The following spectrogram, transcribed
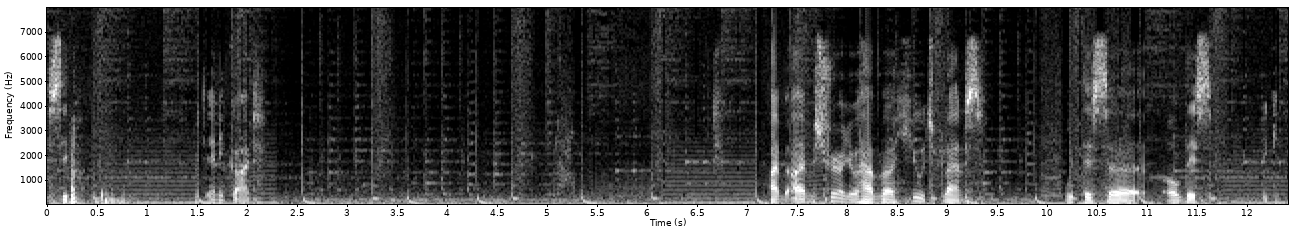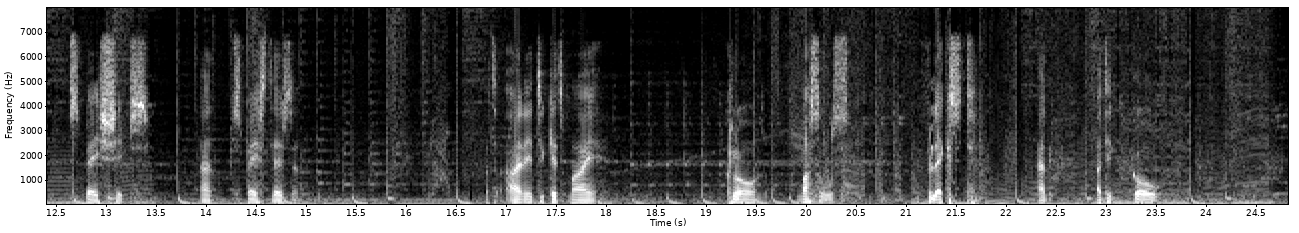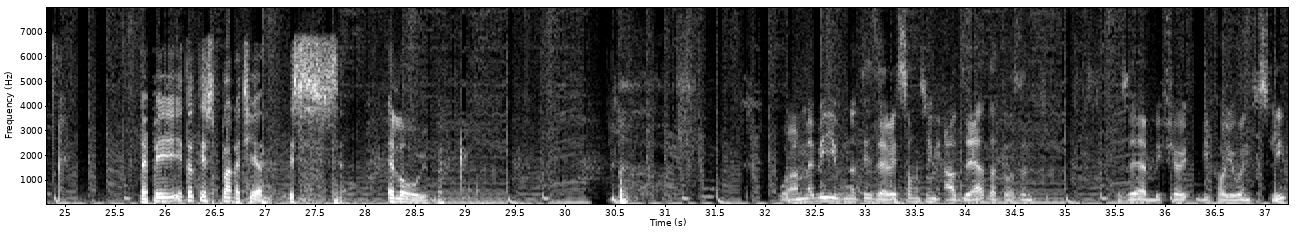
ship with any kind. I'm I'm sure you have uh, huge plans with this uh, all these big spaceships and space station. But I need to get my clone muscles flexed and I think go maybe into this planet here, this Elohim. Well, maybe you've noticed there is something out there that wasn't there before before you went to sleep.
